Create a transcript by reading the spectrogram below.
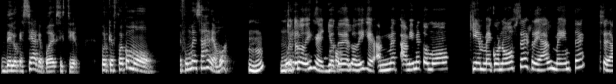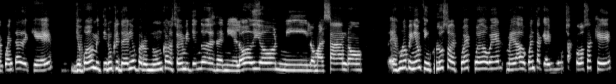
de lo que sea que pueda existir, porque fue como, fue un mensaje de amor. Yo te lo dije, yo te lo dije. A mí a mí me tomó quien me conoce realmente se da cuenta de que yo puedo emitir un criterio, pero nunca lo estoy emitiendo desde ni el odio, ni lo malsano. Es una opinión que incluso después puedo ver, me he dado cuenta que hay muchas cosas que,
